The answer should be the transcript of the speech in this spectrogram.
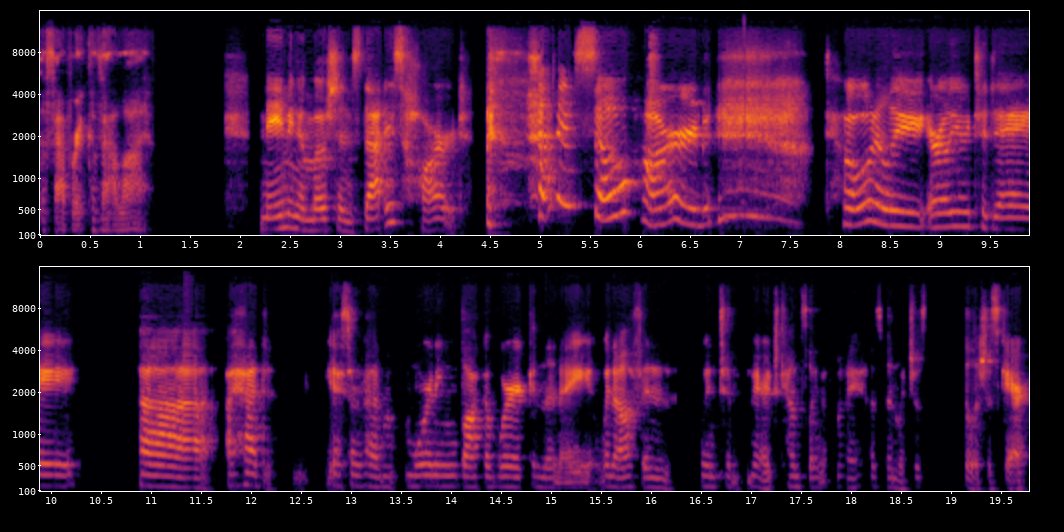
the fabric of our life. Naming emotions that is hard. That is so hard. Totally earlier today uh i had i sort of had a morning block of work and then i went off and went to marriage counseling with my husband which was delicious care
